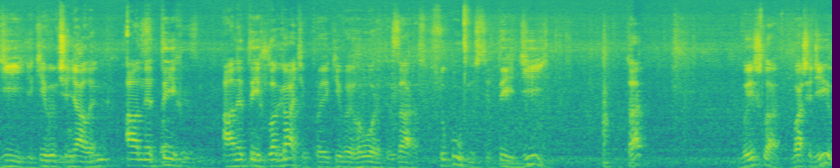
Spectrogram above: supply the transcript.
дій, які ви вчиняли, а не тих, а не тих плакатів, про які ви говорите зараз. Сукупності тих дій, так? Вийшла, ваші дії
